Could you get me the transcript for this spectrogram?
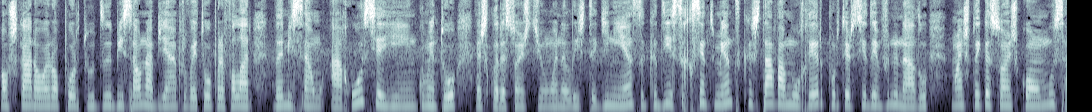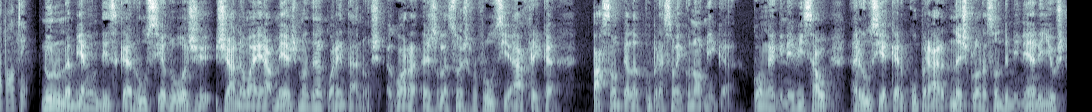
Ao chegar ao aeroporto de Bissau, Nabian aproveitou para falar da missão à Rússia e comentou as declarações de um analista guineense que disse recentemente que estava a morrer por ter sido envenenado. Mais explicações com Moussa Baldé. Nuno Nabian disse que a Rússia de hoje já não é a mesma de há 40 anos. Agora as relações Rússia-África passam pela cooperação econômica. Com a Guiné-Bissau, a Rússia quer cooperar na exploração de minérios,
